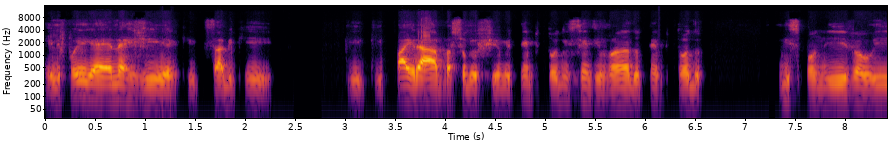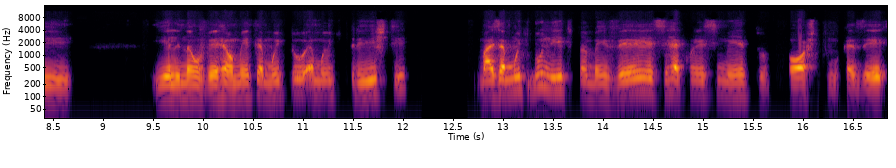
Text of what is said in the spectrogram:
Ele foi a energia que sabe que, que, que pairava sobre o filme o tempo todo incentivando, o tempo todo disponível. E, e ele não vê realmente é muito é muito triste mas é muito bonito também ver esse reconhecimento póstumo. Quer dizer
